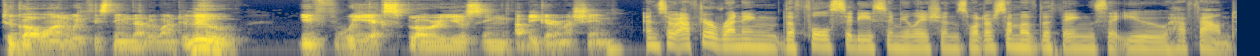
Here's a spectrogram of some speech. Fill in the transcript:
to go on with this thing that we want to do if we explore using a bigger machine. And so, after running the full city simulations, what are some of the things that you have found?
